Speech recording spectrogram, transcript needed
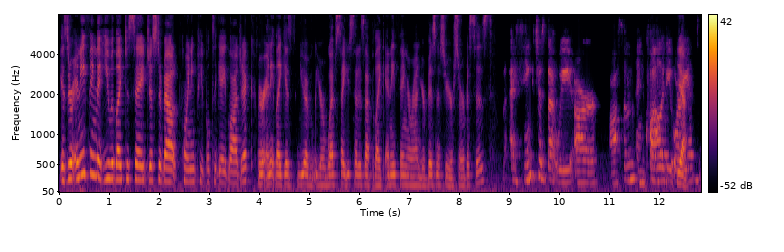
Is there anything that you would like to say just about pointing people to GateLogic? Or any like is you have your website you said is up like anything around your business or your services? I think just that we are awesome and quality oriented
